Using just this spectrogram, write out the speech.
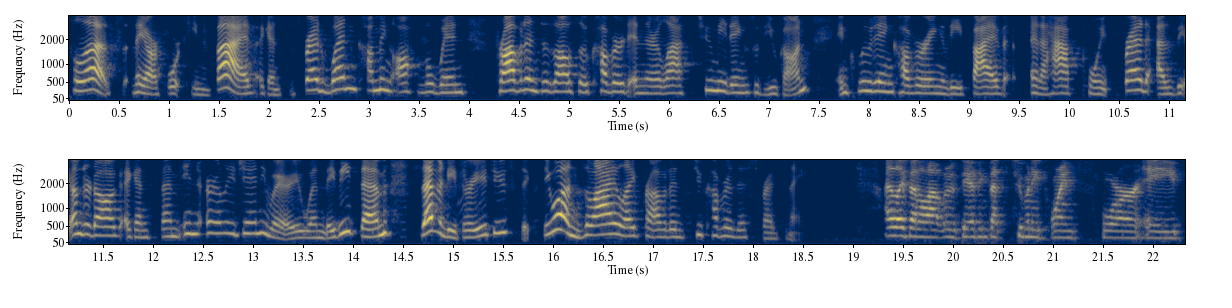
Plus, they are 14 and five against the spread when coming off of a win Providence has also covered in their last two meetings with UConn, including covering the five and a half point spread as the underdog against them in early January when they beat them 73 to 61. So I like Providence to cover this spread tonight. I like that a lot, Lucy. I think that's too many points for a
